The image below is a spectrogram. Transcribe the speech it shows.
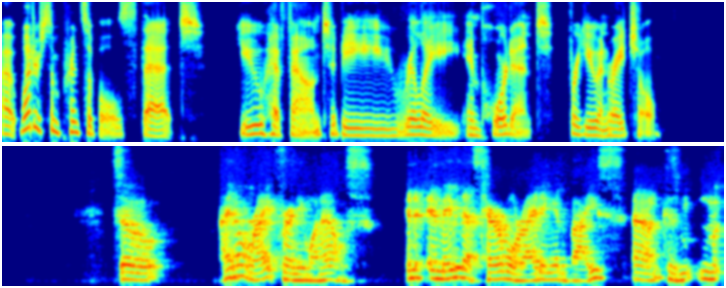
Uh, what are some principles that you have found to be really important for you and Rachel? So I don't write for anyone else. And, and maybe that's terrible writing advice because um, m-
